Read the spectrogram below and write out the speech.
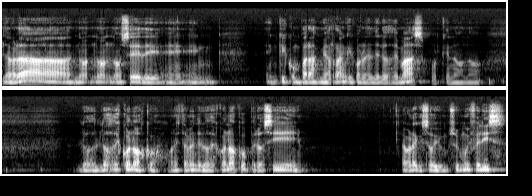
La verdad, no, no, no sé de, en, en, qué comparás mi arranque con el de los demás, porque no, no. Los, los, desconozco, honestamente los desconozco, pero sí, la verdad que soy, soy muy feliz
